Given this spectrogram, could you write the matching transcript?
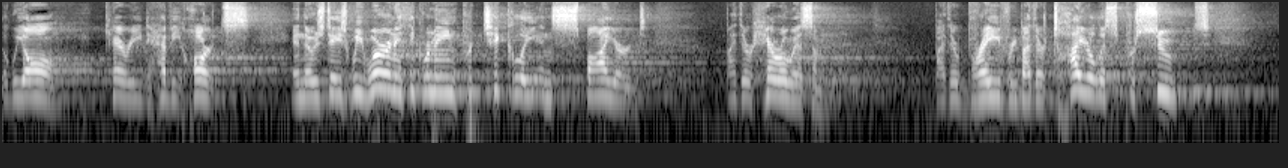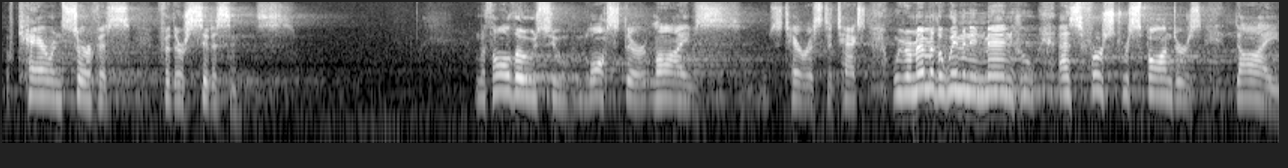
But we all carried heavy hearts in those days. We were, and I think remain, particularly inspired by their heroism by their bravery, by their tireless pursuit of care and service for their citizens. And with all those who, lost their lives in those terrorist attacks, we remember the women and men who, as first responders, died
